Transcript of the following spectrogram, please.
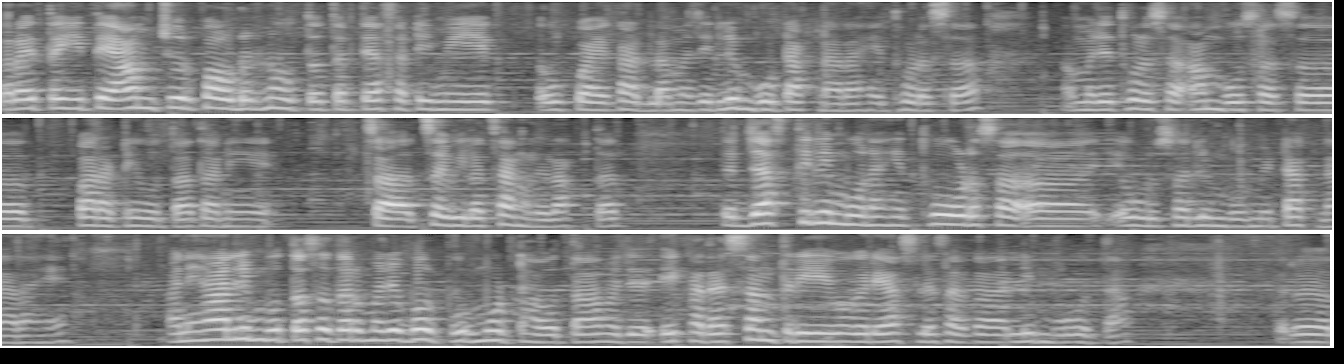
तर आता इथे आमचूर पावडर नव्हतं तर त्यासाठी मी एक उपाय काढला. म्हणजे लिंबू टाकणार आहे थोडंसं. म्हणजे थोडंसं आंबूस असं पराठे होतात आणि चा चवीला चांगले लागतात. तर जास्ती लिंबू नाही थोडंसं एवढंसा लिंबू मी टाकणार आहे. आणि हा लिंबू तसं तर म्हणजे भरपूर मोठा होता. म्हणजे एखाद्या संत्री वगैरे असल्यासारखा लिंबू होता. तर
